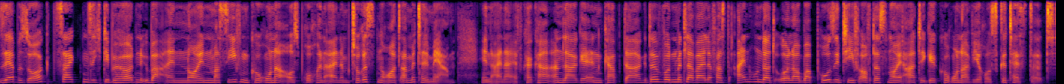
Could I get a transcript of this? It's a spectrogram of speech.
Sehr besorgt zeigten sich die Behörden über einen neuen massiven Corona-Ausbruch in einem Touristenort am Mittelmeer. In einer FKK-Anlage in Cap d'Agde wurden mittlerweile fast 100 Urlauber positiv auf das neuartige Coronavirus getestet.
